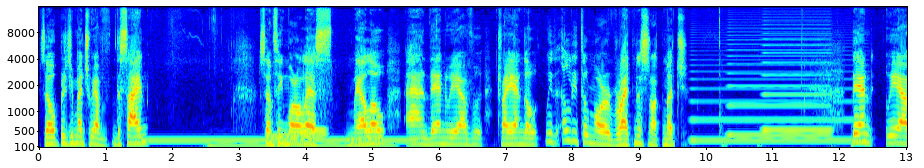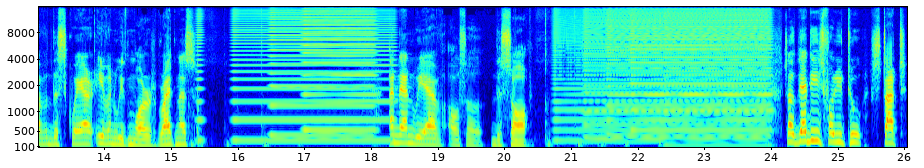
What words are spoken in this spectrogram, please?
so pretty much we have the sine, something more or less mellow, and then we have triangle with a little more brightness, not much. Then we have the square, even with more brightness. And then we have also the saw. So that is for you to start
